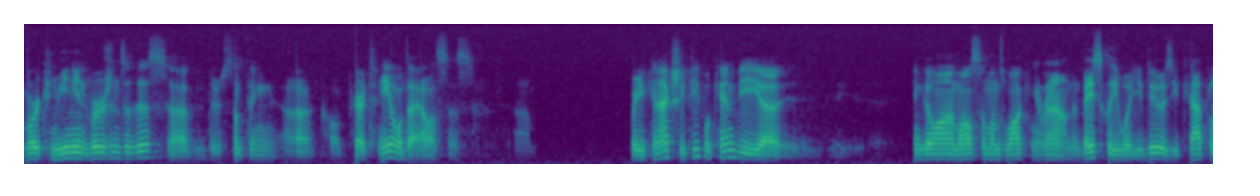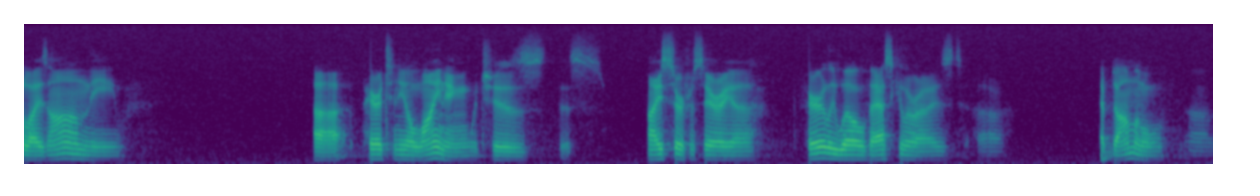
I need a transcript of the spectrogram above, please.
more convenient versions of this. Uh, there's something uh, called peritoneal dialysis, where you can actually, people can be, uh, can go on while someone's walking around. And basically what you do is you capitalize on the uh, peritoneal lining, which is this high surface area, fairly well vascularized uh, abdominal uh,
